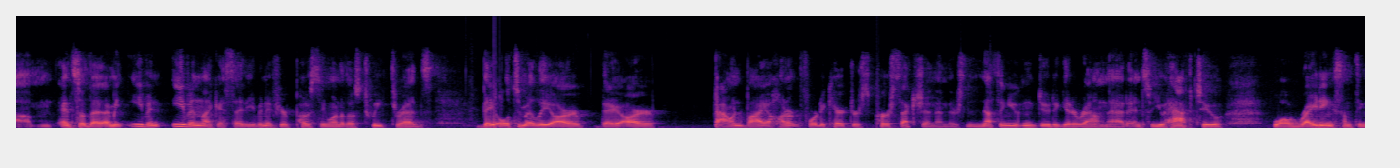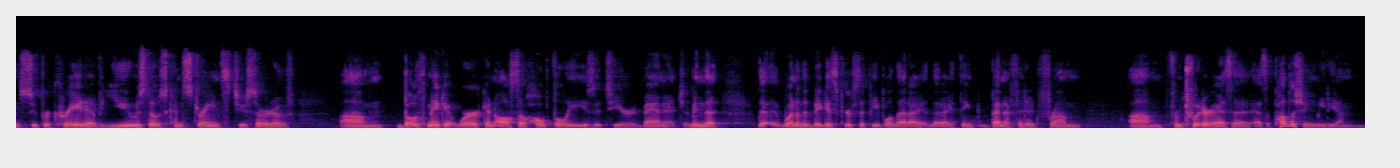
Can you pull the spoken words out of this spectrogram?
Um, and so that I mean, even even like I said, even if you're posting one of those tweet threads, they ultimately are they are bound by 140 characters per section, and there's nothing you can do to get around that. And so you have to, while writing something super creative, use those constraints to sort of um, both make it work and also hopefully use it to your advantage. I mean, the, the one of the biggest groups of people that I that I think benefited from um, from Twitter as a as a publishing medium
